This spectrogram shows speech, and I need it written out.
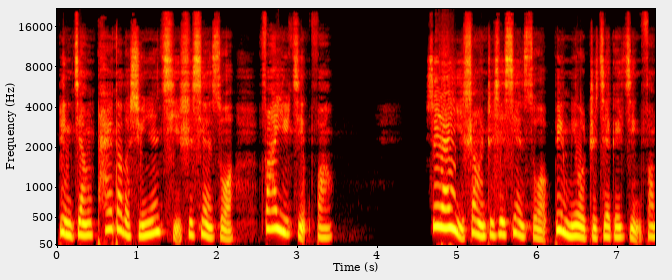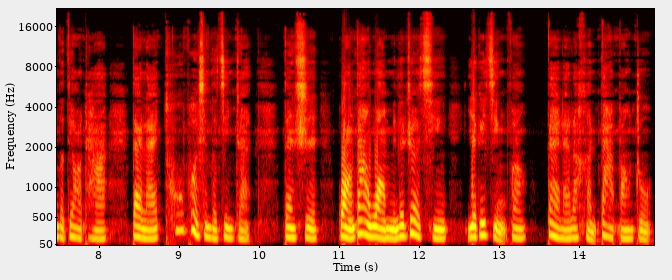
并将拍到的寻人启事线索发予警方。虽然以上这些线索并没有直接给警方的调查带来突破性的进展，但是广大网民的热情也给警方带来了很大帮助。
